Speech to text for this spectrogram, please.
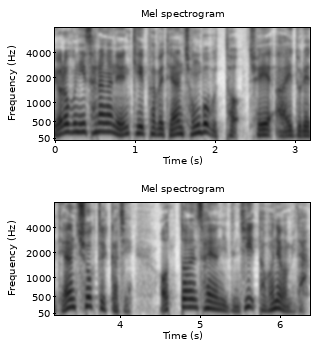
여러분이 사랑하는 케이팝에 대한 정보부터 최애 아이돌에 대한 추억들까지 어떤 사연이든지 다 환영합니다.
